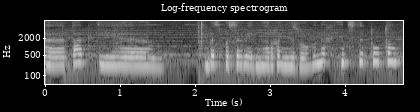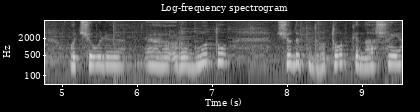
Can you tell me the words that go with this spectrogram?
е, так і е, безпосередньо організованих інститутом очолює роботу щодо підготовки нашої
